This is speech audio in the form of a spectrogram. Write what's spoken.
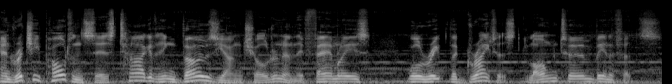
And Richie Poulton says targeting those young children and their families will reap the greatest long-term benefits.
